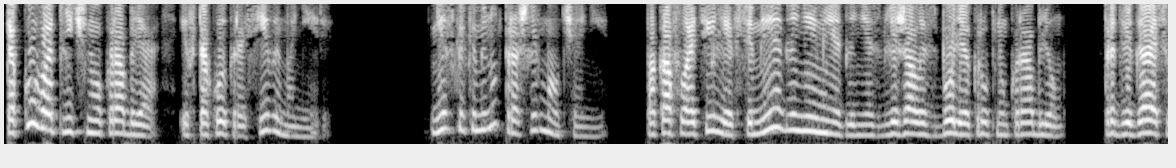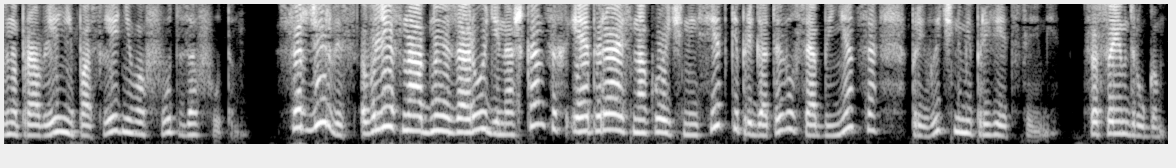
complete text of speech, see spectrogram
такого отличного корабля и в такой красивой манере. Несколько минут прошли в молчании, пока флотилия все медленнее и медленнее сближалась с более крупным кораблем, продвигаясь в направлении последнего фут за футом. Сэр Джервис влез на одно из орудий на шканцах и, опираясь на коечные сетки, приготовился обменяться привычными приветствиями со своим другом,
